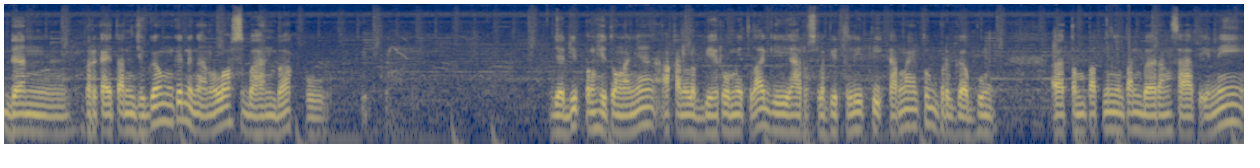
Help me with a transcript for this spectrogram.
dan berkaitan juga mungkin dengan loss bahan baku. Gitu. Jadi penghitungannya akan lebih rumit lagi, harus lebih teliti karena itu bergabung eh, tempat menyimpan barang saat ini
